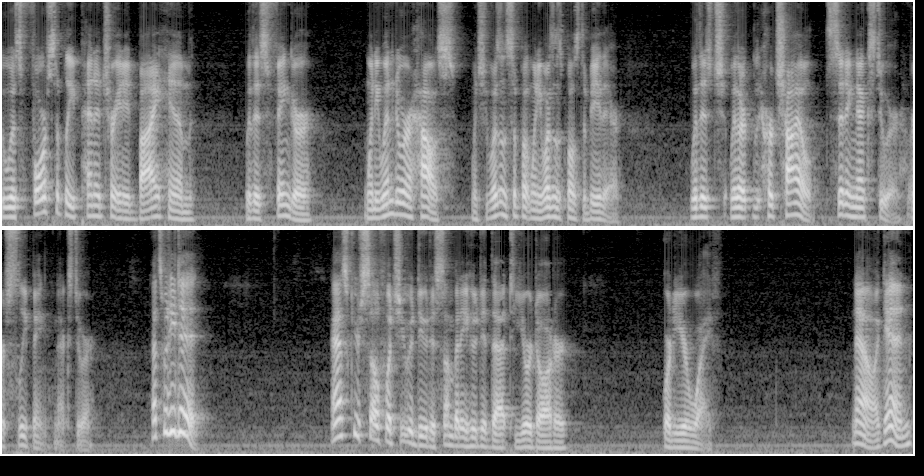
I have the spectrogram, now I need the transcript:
who was forcibly penetrated by him with his finger when he went into her house when she wasn't when he wasn't supposed to be there, with his with her, her child sitting next to her or sleeping next to her. That's what he did. Ask yourself what you would do to somebody who did that to your daughter or to your wife. Now, again,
